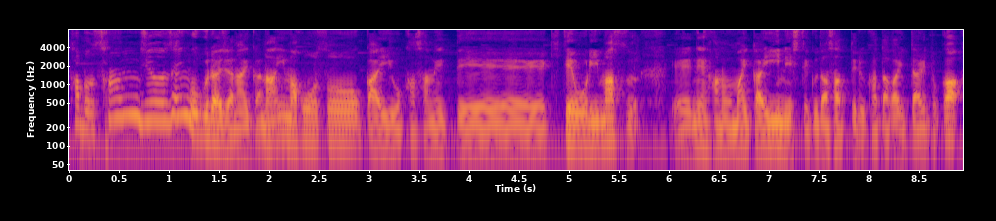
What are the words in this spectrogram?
多分30前後ぐらいじゃないかな。今放送回を重ねてきております。えー、ね、あの、毎回いいねしてくださってる方がいたりとか、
